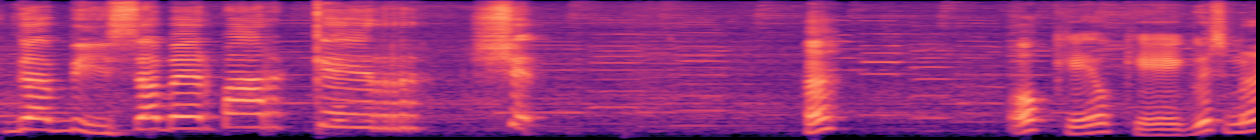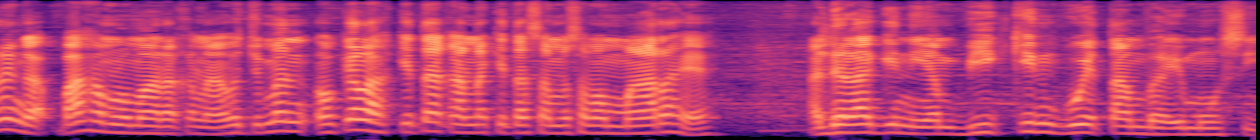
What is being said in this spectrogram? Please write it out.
Gak bisa bayar parkir. Shit. Hah? Oke oke, gue sebenarnya nggak paham lo marah kenapa. Cuman oke lah kita karena kita sama-sama marah ya. Ada lagi nih yang bikin gue tambah emosi.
